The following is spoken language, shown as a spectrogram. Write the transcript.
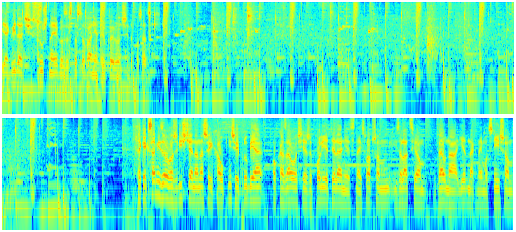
Jak widać, słuszne jego zastosowanie tylko i wyłącznie do posadzki. Tak jak sami zauważyliście na naszej chałupniczej próbie, okazało się, że polietylen jest najsłabszą izolacją, wełna jednak najmocniejszą,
